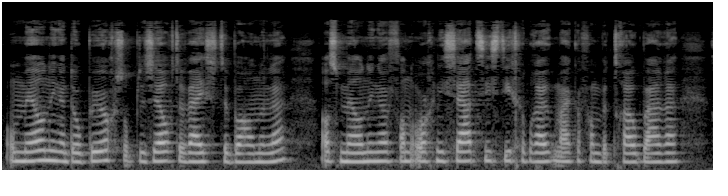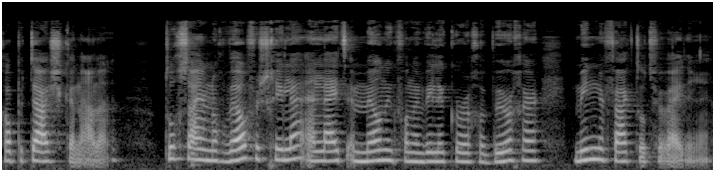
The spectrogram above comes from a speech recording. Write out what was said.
om meldingen door burgers op dezelfde wijze te behandelen als meldingen van organisaties die gebruik maken van betrouwbare rapportagekanalen. Toch zijn er nog wel verschillen en leidt een melding van een willekeurige burger minder vaak tot verwijderen.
